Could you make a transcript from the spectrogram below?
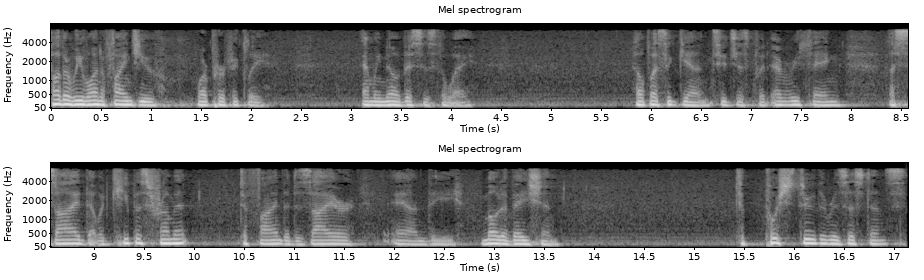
Father, we want to find you more perfectly, and we know this is the way. Help us again to just put everything aside that would keep us from it, to find the desire and the motivation to push through the resistance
